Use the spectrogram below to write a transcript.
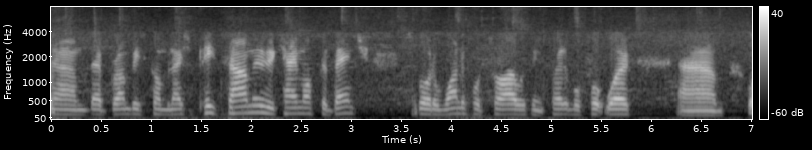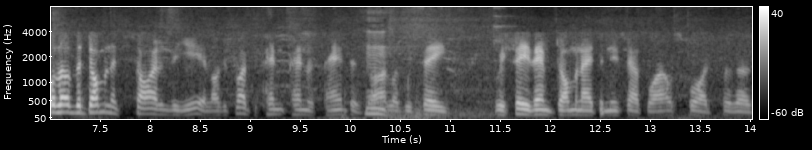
um, that Brumbies combination, Pete Samu, who came off the bench scored a wonderful try with incredible footwork. Um, well, they're the dominant side of the year. Like it's like the Pen- Penrith Panthers, mm. right? Like we see, we see them dominate the New South Wales squad for the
